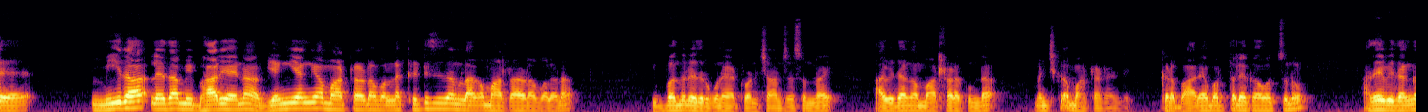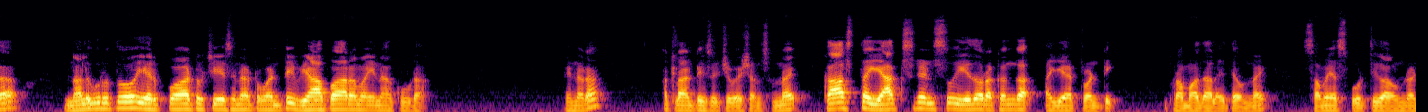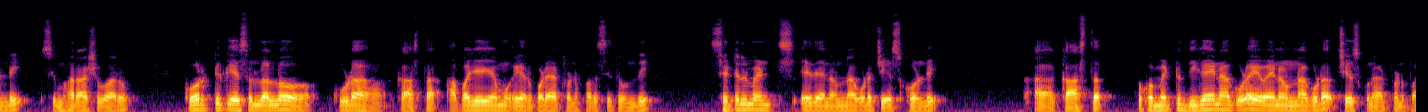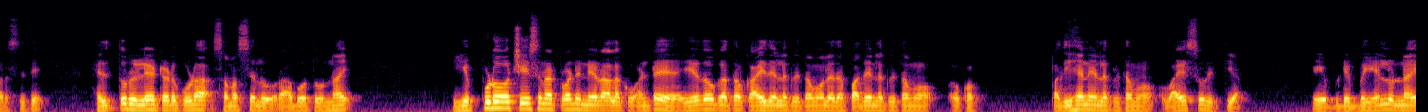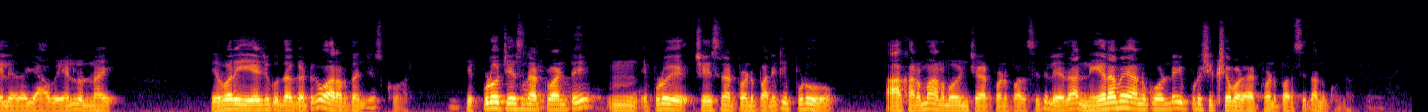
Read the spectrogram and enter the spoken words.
మీరా లేదా మీ భార్య అయినా వ్యంగ్యంగా మాట్లాడడం వల్ల క్రిటిసిజం లాగా మాట్లాడడం వలన ఇబ్బందులు ఎదుర్కొనేటువంటి ఛాన్సెస్ ఉన్నాయి. ఆ విధంగా మాట్లాడకుండా మంచిగా మాట్లాడండి. ఇక్కడ భార్యాభర్తలే కావచ్చును. అదేవిధంగా నలుగురితో ఏర్పాటు చేసినటువంటి వ్యాపారమైనా కూడా విన్నారా? అట్లాంటి సిచ్యువేషన్స్ ఉన్నాయి. కాస్త యాక్సిడెంట్స్ ఏదో రకంగా అయ్యేటువంటి ప్రమాదాలు అయితే ఉన్నాయి. సమయస్ఫూర్తిగా ఉండండి. సింహరాశి వారు కోర్టు కేసులలో కూడా కాస్త అపజయము ఏర్పడేటువంటి పరిస్థితి ఉంది. సెటిల్మెంట్స్ ఏదైనా ఉన్నా కూడా చేసుకోండి. కాస్త ఒక మెట్టు దిగైనా కూడా ఏవైనా ఉన్నా కూడా చేసుకునేటువంటి పరిస్థితి. హెల్త్ రిలేటెడ్ కూడా సమస్యలు రాబోతున్నాయి ఎప్పుడో చేసినటువంటి నేరాలకు అంటే ఏదో గత ఒక ఐదేళ్ళ క్రితమో లేదా పదేళ్ళ క్రితమో ఒక పదిహేను ఏళ్ళ క్రితమో వయస్సు రీత్యా డెబ్బై ఏళ్ళు ఉన్నాయి లేదా యాభై ఏళ్ళు ఉన్నాయి. ఎవరి ఏజ్కు తగ్గట్టుగా వారు అర్థం చేసుకోవాలి. ఎప్పుడో చేసినటువంటి ఎప్పుడో చేసినటువంటి పనికి ఇప్పుడు ఆ కర్మ అనుభవించేటువంటి పరిస్థితి లేదా నేరమే అనుకోండి ఇప్పుడు శిక్ష పడేటువంటి పరిస్థితి అనుకుందాం.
